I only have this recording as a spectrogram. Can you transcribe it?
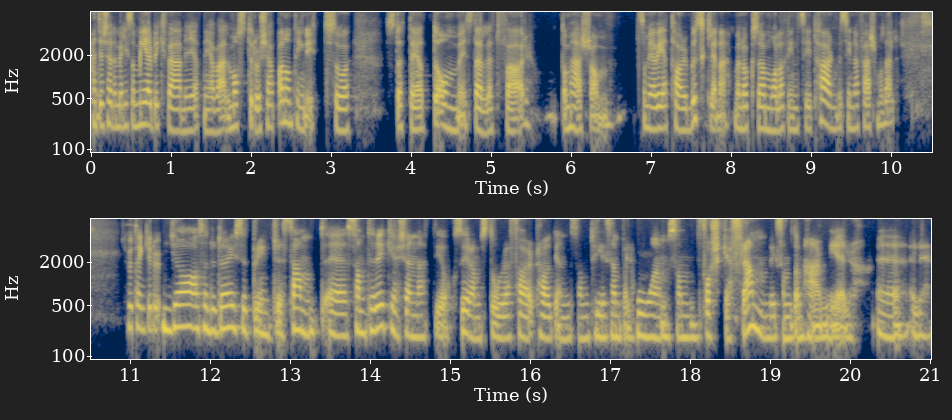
Att jag känner mig liksom mer bekväm i att när jag väl måste då köpa någonting nytt så stöttar jag dem istället för de här som, som jag vet har musklerna men också har målat in sig i ett hörn med sin affärsmodell. Hur tänker du? Ja, alltså det där är superintressant. Eh, samtidigt kan jag känna att det också är de stora företagen som till exempel H&M som forskar fram liksom de här mer, eh, eller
